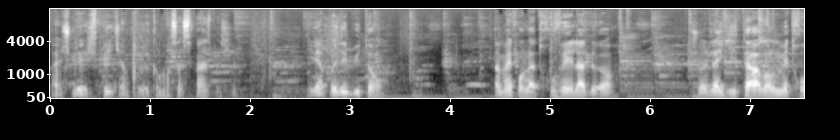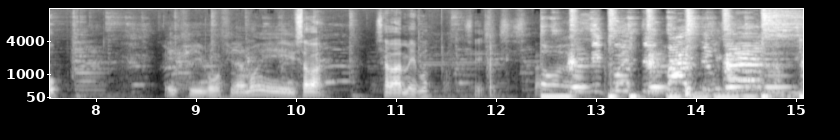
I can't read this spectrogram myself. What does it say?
Ouais, je lui explique un peu comment ça se passe parce qu'il est un peu débutant. Un mec, on l'a trouvé là dehors. Il jouait de la guitare dans le métro. Et puis bon, finalement, il- ça va. Ça va, mais bon, c'est c'est- c'est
